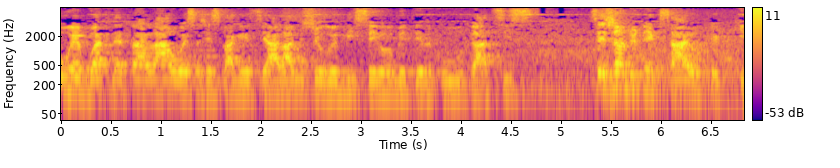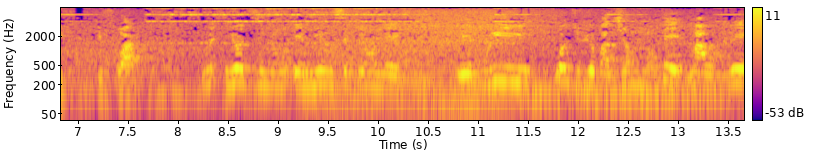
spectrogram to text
ou e boatlet la la, ou e sache spageti la la, mi se reglise, ou mette l pou gratis, se jan de nek sa yo ki fwa. Yo di nou, Emile se ki yon nek, E pri, prodjou yo pa jam monte, malgre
